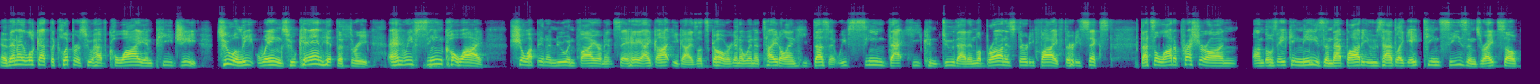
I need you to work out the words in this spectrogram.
And then I look at the Clippers who have Kawhi and PG, two elite wings who can hit the three. And we've seen Kawhi show up in a new environment, say, Hey, I got you guys. Let's go. We're going to win a title. And he does it. We've seen that he can do that. And LeBron is 35, 36. That's a lot of pressure on on those aching knees and that body who's had like 18 seasons, right? So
